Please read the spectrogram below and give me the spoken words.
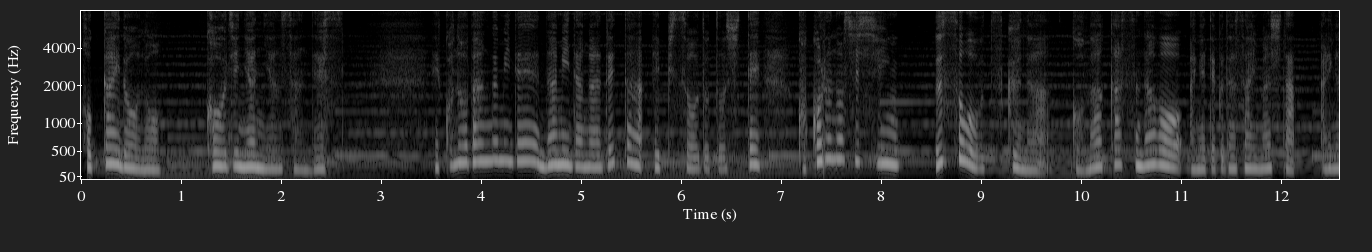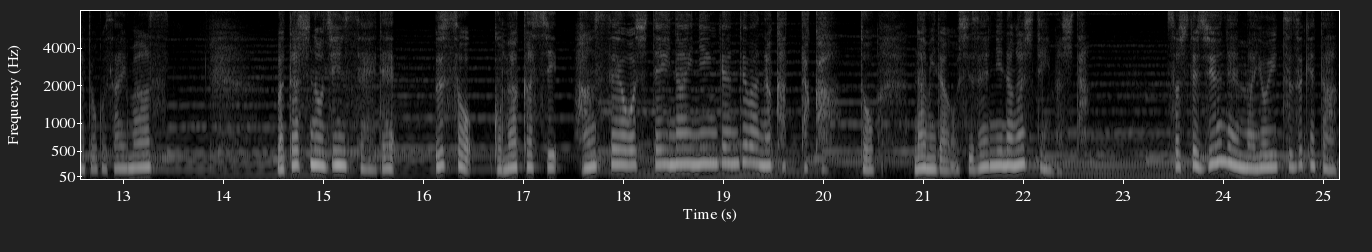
北海道のコウジニャンニャンさんです。この番組で涙が出たエピソードとして心の指針嘘をつくなごまかすなを挙げてくださいました。ありがとうございます。私の人生で嘘ごまかし反省をしていない人間ではなかったかと涙を自然に流していました。そして10年迷い続けた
